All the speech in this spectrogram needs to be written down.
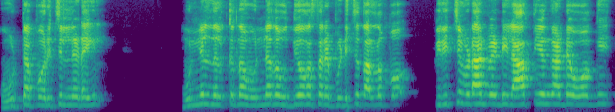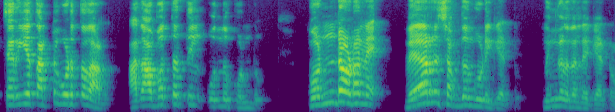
കൂട്ടപ്പൊരിച്ചിലിനിടയിൽ മുന്നിൽ നിൽക്കുന്ന ഉന്നത ഉദ്യോഗസ്ഥരെ പിടിച്ചു തള്ളുമ്പോൾ പിരിച്ചുവിടാൻ വേണ്ടി ലാത്തിയം കാണ്ടെ ഓങ്ങി ചെറിയ തട്ട് കൊടുത്തതാണ്. അത് അബദ്ധത്തിൽ ഒന്ന് കൊണ്ടു. കൊണ്ട ഉടനെ വേറൊരു ശബ്ദം കൂടി കേട്ടു. നിങ്ങൾ തന്നെ കേട്ടോ.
